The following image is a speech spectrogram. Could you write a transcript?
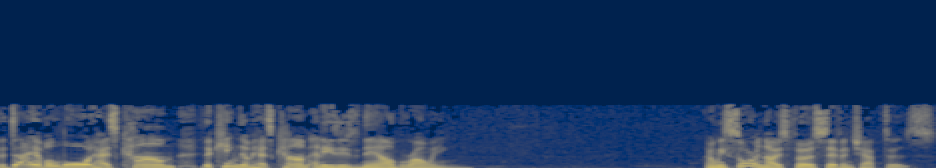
The day of the Lord has come. The kingdom has come and it is now growing. And we saw in those first seven chapters,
